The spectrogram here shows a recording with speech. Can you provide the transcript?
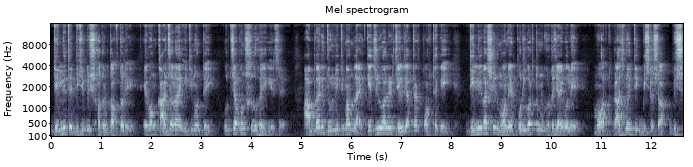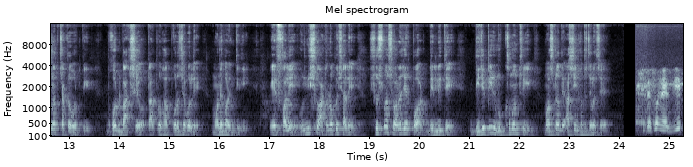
দিল্লিতে বিজেপির সদর দপ্তরে এবং কার্যালয়ে ইতিমধ্যেই উদযাপন শুরু হয়ে গিয়েছে। আবগারি দুর্নীতি মামলায় কেজরিওয়ালের জেলযাত্রার পর থেকেই দিল্লিবাসীর মনের পরিবর্তন ঘটে যায় বলে মত রাজনৈতিক বিশ্লেষক বিশ্বনাথ চক্রবর্তীর ভোট বাক্সেও তার প্রভাব পড়েছে বলে মনে করেন তিনি। এর ফলে উনিশশো আটানব্বই সালে সুষমা স্বরাজের পর দিল্লিতে বিজেপির মুখ্যমন্ত্রী মসনদে আসীন হতে চলেছে। দেখুন এক্সিট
